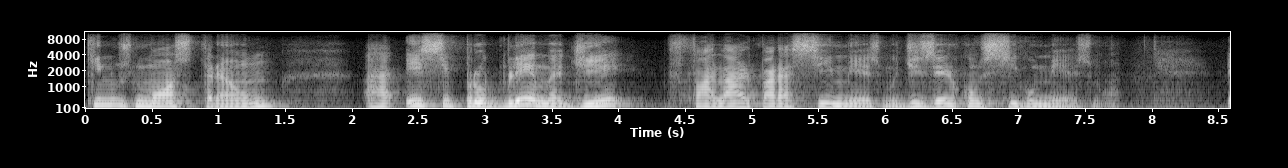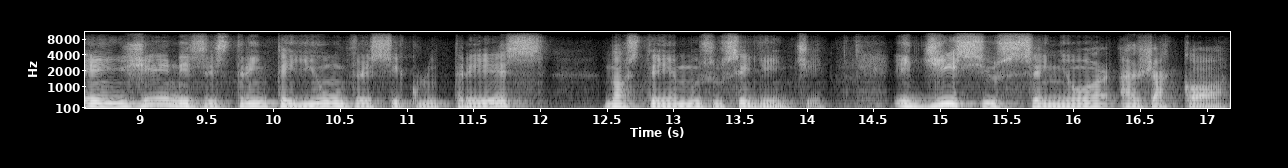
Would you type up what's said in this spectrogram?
que nos mostram ah, esse problema de falar para si mesmo, dizer consigo mesmo. Em Gênesis 31, versículo 3, nós temos o seguinte: E disse o Senhor a Jacó:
